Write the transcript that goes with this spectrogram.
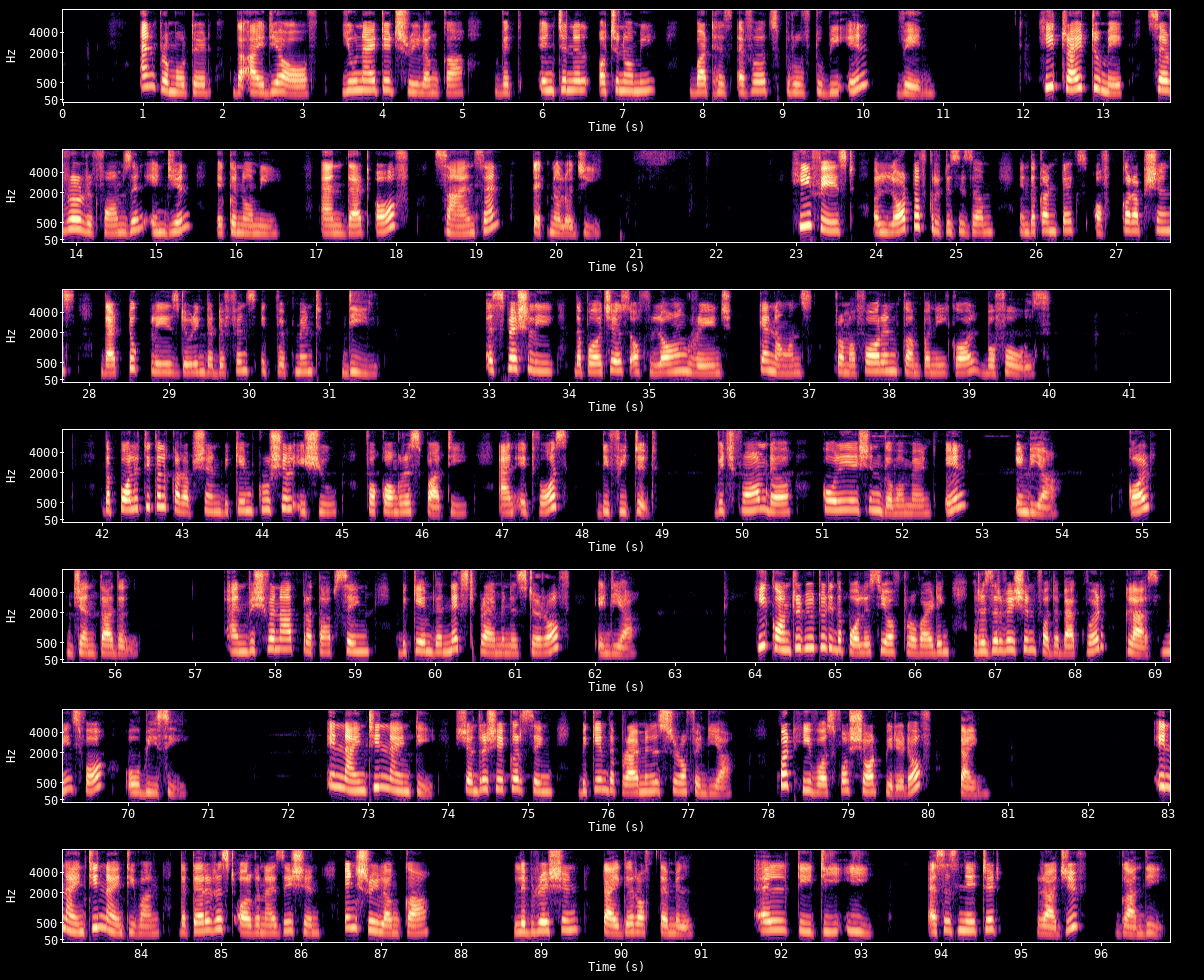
and promoted the idea of united Sri Lanka with internal autonomy, but his efforts proved to be in vain. He tried to make several reforms in Indian economy and that of science and technology. He faced a lot of criticism in the context of corruptions that took place during the defense equipment deal, especially the purchase of long range cannons from a foreign company called Bofors. The political corruption became crucial issue for Congress party and it was defeated which formed a coalition government in India called Janata Dal. And Vishwanath Pratap Singh became the next Prime Minister of India. He contributed in the policy of providing reservation for the backward class, means for OBC. In 1990, Chandrasekhar Singh became the Prime Minister of India, but he was for short period of time. In 1991, the terrorist organization in Sri Lanka, Liberation Tiger of Tamil, LTTE, assassinated Rajiv Gandhi.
